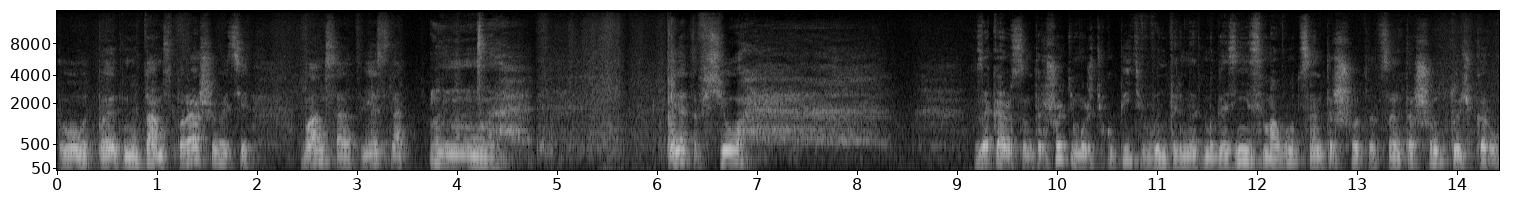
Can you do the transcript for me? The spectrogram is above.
Вот, поэтому там спрашивайте, вам, соответственно, это все закажут в Центршоте, можете купить в интернет-магазине самого Центршота, centershot.ru.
